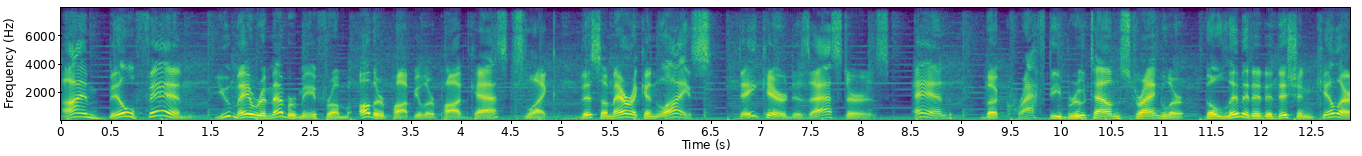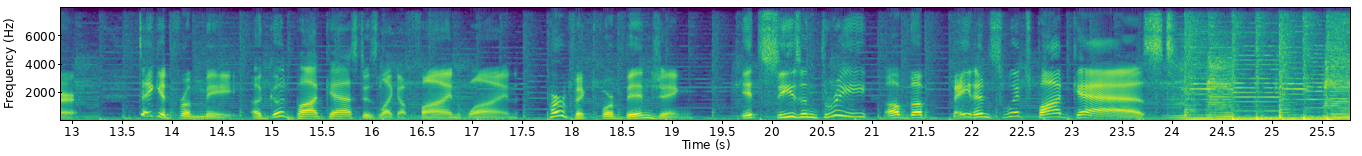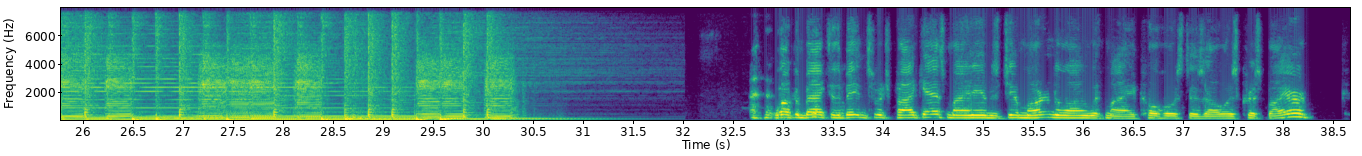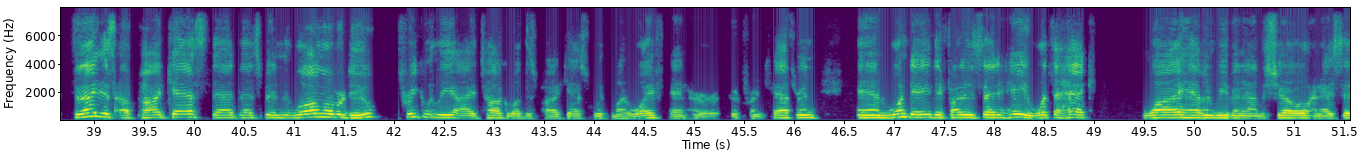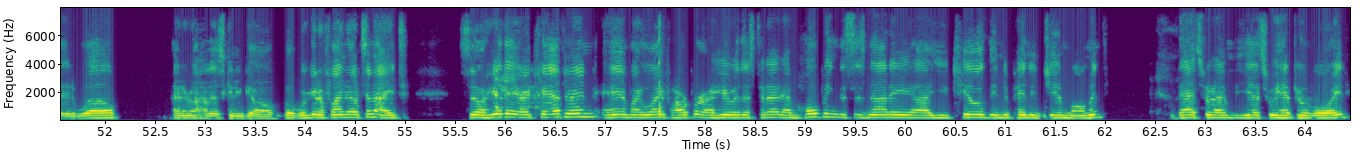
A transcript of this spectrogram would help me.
I'm Bill Finn. You may remember me from other popular podcasts like This American Lice, Daycare Disasters, and The Crafty Brewtown Strangler, the limited edition killer. Take it from me, a good podcast is like a fine wine, perfect for binging. It's season three of the Bait and Switch podcast. Welcome back to the Bait and Switch podcast. My name is Jim Martin, along with my co-host, as always, Chris Beyer. Tonight is a podcast that that's been long overdue. Frequently, I talk about this podcast with my wife and her good friend Catherine. And one day, they finally said, "Hey, what the heck? Why haven't we been on the show?" And I said, "Well, I don't know how that's going to go, but we're going to find out tonight." So here they are, Catherine and my wife Harper are here with us tonight. I'm hoping this is not a uh, "you killed independent Jim" moment. That's what I'm. Yes, we have to avoid.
